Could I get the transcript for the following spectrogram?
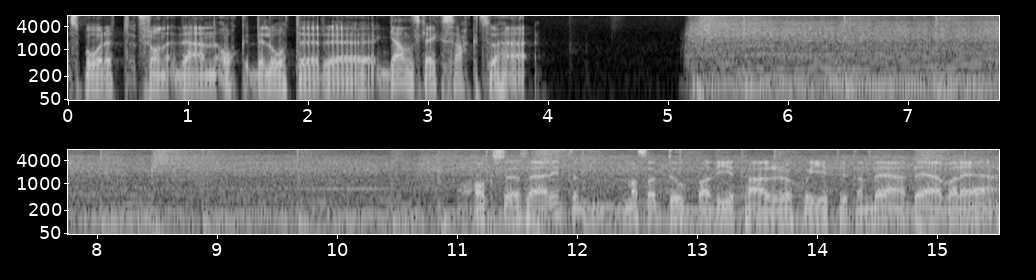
spåret från den och det låter ganska exakt så här. Och så, så är det inte massa dubbade gitarrer och skit, utan det, det är vad det är.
